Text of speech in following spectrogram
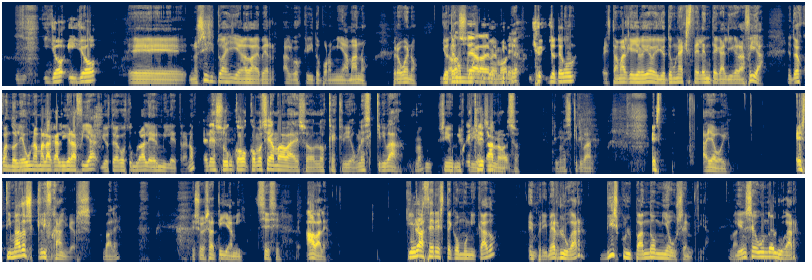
y yo, y yo, eh, no sé si tú has llegado a ver algo escrito por mí a mano, pero bueno, yo tengo de memoria. yo, tengo un, está mal que yo lo diga, pero yo tengo una excelente caligrafía. Entonces, cuando leo una mala caligrafía, yo estoy acostumbrado a leer mi letra, ¿no? Eres un, ¿cómo, se llamaba eso? Los que escribían, un escribá, ¿no? Sí, un, escribano, eso. Un escribano. allá voy. Estimados cliffhangers. Vale. Eso es a ti y a mí. Sí, sí. Ah, vale. Quiero hacer este comunicado, en primer lugar, disculpando mi ausencia. Y en segundo lugar,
